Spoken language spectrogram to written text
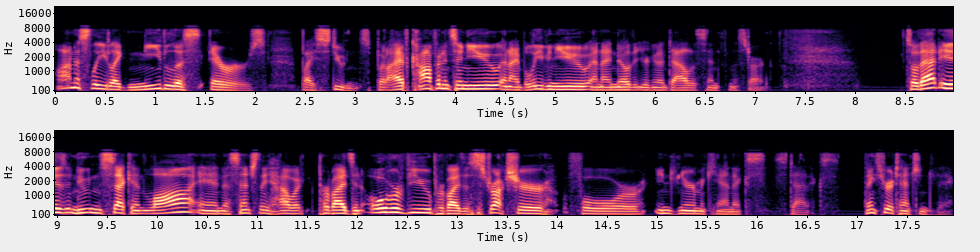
honestly like needless errors by students. But I have confidence in you and I believe in you and I know that you're going to dial this in from the start. So that is Newton's second law and essentially how it provides an overview, provides a structure for engineering mechanics statics. Thanks for your attention today.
